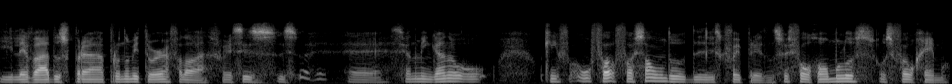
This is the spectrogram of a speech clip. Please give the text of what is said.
e levados para o Numitor. Falou, ah, esses, é, se eu não me engano, quem foi, foi, só um do, deles que foi preso. Não sei se foi o Rômulus ou se foi o Remo.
